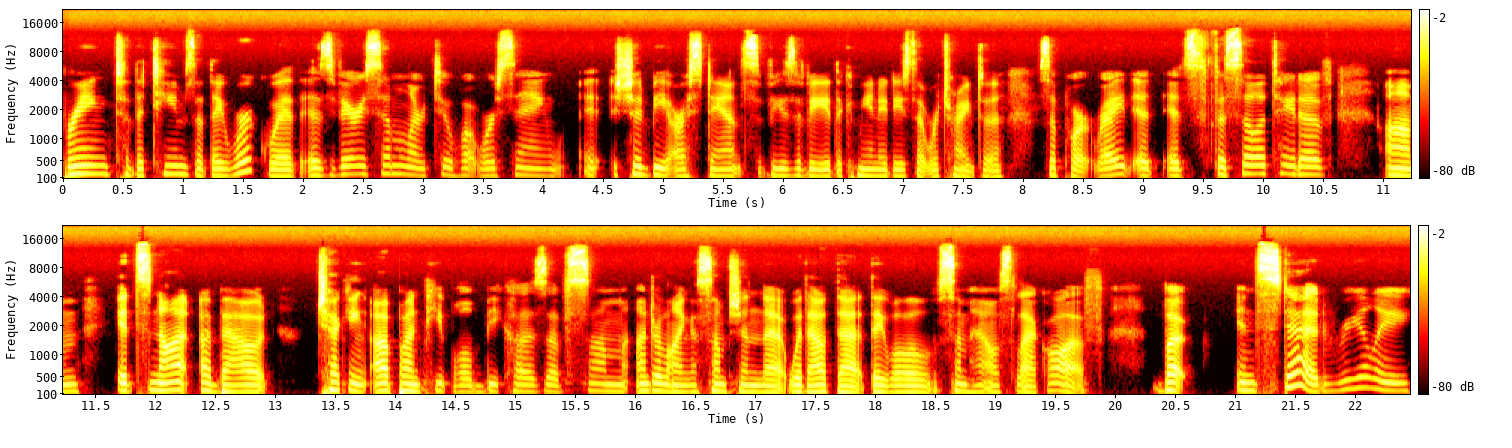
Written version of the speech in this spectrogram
bring to the teams that they work with is very similar to what we're saying it should be our stance vis-a-vis the communities that we're trying to support right? It, it's facilitative. Um, it's not about checking up on people because of some underlying assumption that without that they will somehow slack off. But instead really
